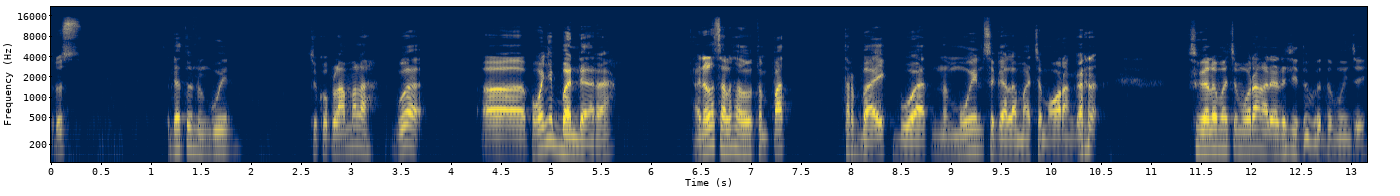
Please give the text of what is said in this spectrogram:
terus udah tuh nungguin cukup lama lah. Gue uh, pokoknya bandara adalah salah satu tempat terbaik buat nemuin segala macam orang karena segala macam orang ada di situ gue temuin cuy.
